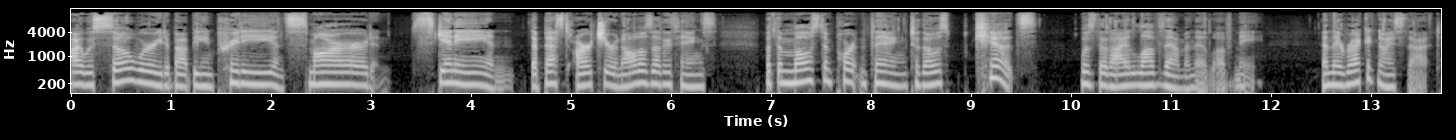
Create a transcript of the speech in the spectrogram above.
I was so worried about being pretty and smart and skinny and the best archer and all those other things. But the most important thing to those kids was that I love them and they love me. And they recognize that.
